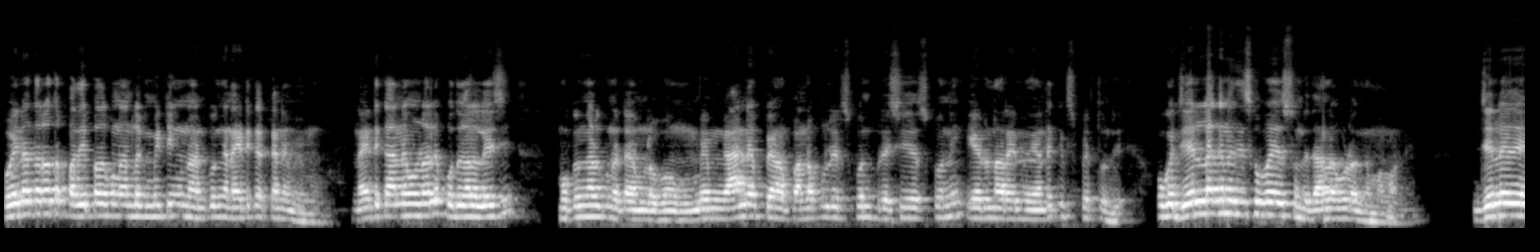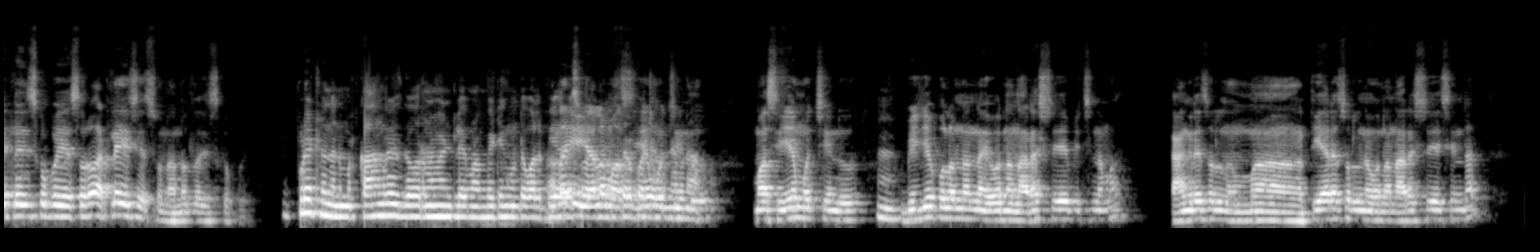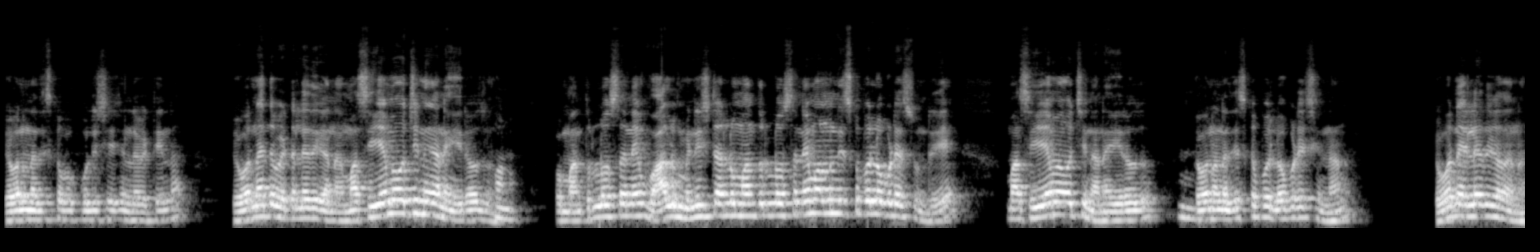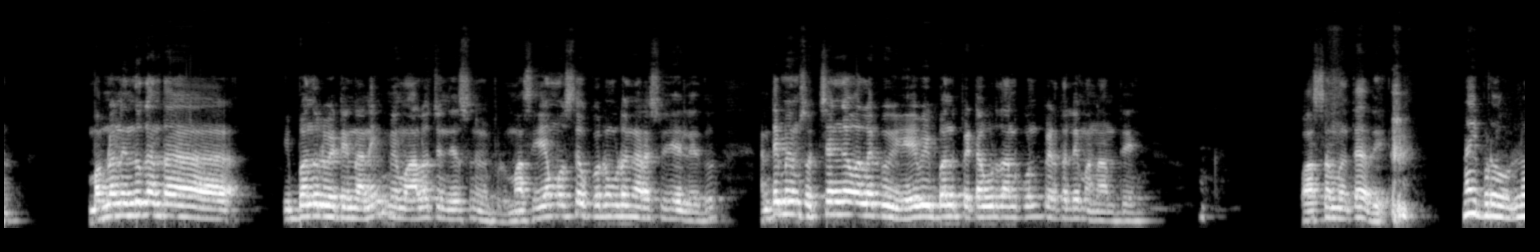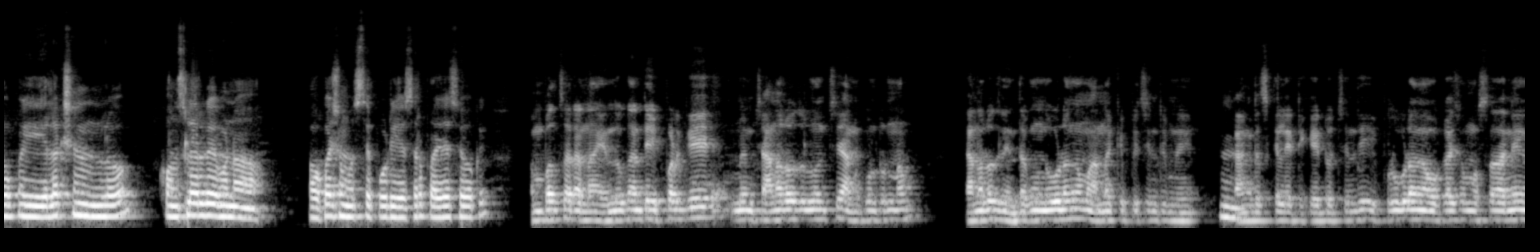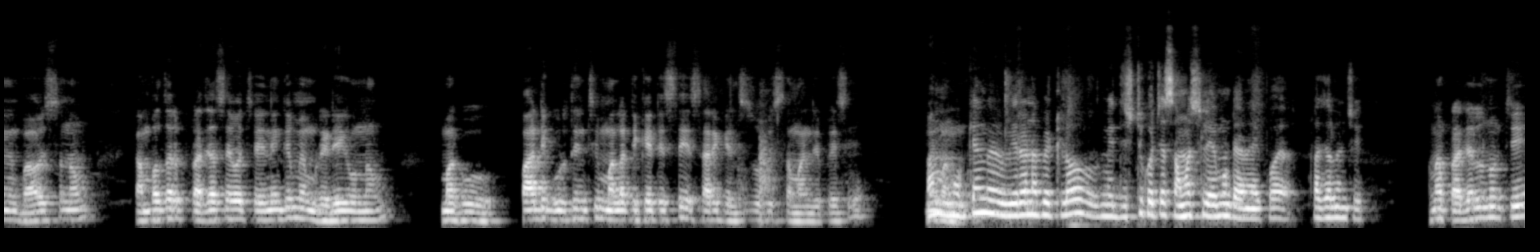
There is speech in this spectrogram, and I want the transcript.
పోయిన తర్వాత పది పదకొండు గంటలకు మీటింగ్ ఉంది అనుకో ఇంకా నైట్కి అక్కనే మేము. నైట్ కానే ఉండాలి పొద్దుగాల లేచి ముఖం కడుక్కునే టైంలో మేము కానీ పన్నపులు ఇడ్చుకొని బ్రష్ చేసుకొని ఏడున్నర ఎనిమిది గంటలకు ఇడిచి పెడుతుంది ఒక జైలు లాగానే తీసుకుపోయేస్తుంది దానిలో కూడా ఇంకా మమ్మల్ని జైలు ఎట్లా తీసుకుపోయేస్తారో అట్లే వేసేస్తుంది అన్నట్లో తీసుకుపోయి. ఇప్పుడు ఎట్లుందండి మరి? కాంగ్రెస్ గవర్నమెంట్లో ఏమైనా మీటింగ్ ఉంటే వాళ్ళ మా సీఎం వచ్చిండు. ఉమ్, బీజేపీలో నన్ను ఎవరినన్నా అరెస్ట్ చేయించినామా? కాంగ్రెస్ వాళ్ళు మా టీఆర్ఎస్ వాళ్ళని ఎవరినన్నా అరెస్ట్ చేసిందా ఎవరన్నా తీసుకుపోయి పోలీస్ స్టేషన్లో పెట్టిందా ఎవరినైతే పెట్టలేదు కానీ మా సీఎంఏ వచ్చింది కానీ ఈరోజు. మంత్రులు వస్తేనే వాళ్ళు మినిస్టర్లు మంత్రులు వస్తేనే మనం తీసుకుపోయి లోపడేస్తుండ్రి. మా సీఎంఏ వచ్చిందన్న ఈరోజు. ఎవరన్నా తీసుకుపోయి లోపడేసిందా ఎవరిని వెళ్ళలేదు కదన్న. మమ్మల్ని ఎందుకు అంత ఇబ్బందులు పెట్టిందని మేము ఆలోచన చేస్తున్నాం ఇప్పుడు. మా సీఎం వస్తే ఒక్కరిని కూడా అరెస్ట్ చేయలేదు. అంటే మేము స్వచ్ఛంగా వాళ్ళకు ఏవి ఇబ్బంది పెట్టకూడదు అనుకుని పెడతలేమన్న అంతే. వాస్తవం అయితే అది. నా ఇప్పుడు లోక ఈ ఎలక్షన్లో కౌన్సిలర్గా ఏమైనా అవకాశం వస్తే పోటీ చేస్తారా ప్రజాసేవకి? కంపల్సరీ అన్న. ఎందుకంటే ఇప్పటికే మేము చాలా రోజుల నుంచి అనుకుంటున్నాం. చాలా రోజులు ఇంతకుముందు కూడా మా అన్నకి ఇప్పించింది ఉమ్, కాంగ్రెస్కి వెళ్ళే టికెట్ వచ్చింది. ఇప్పుడు కూడా అవకాశం వస్తుందని భావిస్తున్నాం. కంపల్సరీ ప్రజాసేవ చేయడానికి మేము రెడీగా ఉన్నాం. మాకు పార్టీ గుర్తించి మళ్ళీ టికెట్ ఇస్తే ఈసారి గెలిచి చూపిస్తామని చెప్పేసి ముఖ్యంగా వీరన్నపేటలో మీ దృష్టికి వచ్చే సమస్యలు ఏముంటాయి ప్రజల నుంచి? అన్న ప్రజల నుంచి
